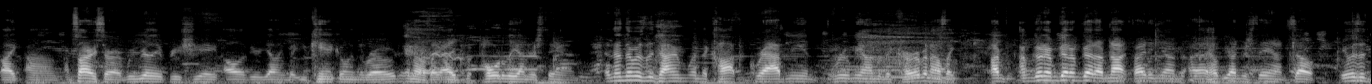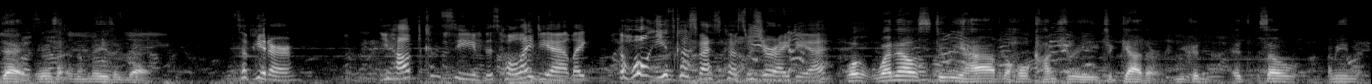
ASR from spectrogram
like, um, I'm sorry, sir, we really appreciate all of your yelling, but you can't go in the road. And I was like, I totally understand. And then there was the time when the cop grabbed me and threw me onto the curb, and I was like, I'm, I'm good, I'm good, I'm good. I'm not fighting you. I'm, I hope you understand. So it was a day. It was an amazing day. So, Peter, you helped conceive this whole idea. Like, the whole East Coast, West Coast was your idea. Well, when else do we have the whole country together? You could, it, so, I mean,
